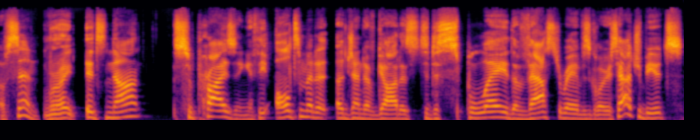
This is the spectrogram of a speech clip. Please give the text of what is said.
of sin Right. it's not surprising if the ultimate agenda of God is to display the vast array of his glorious attributes,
